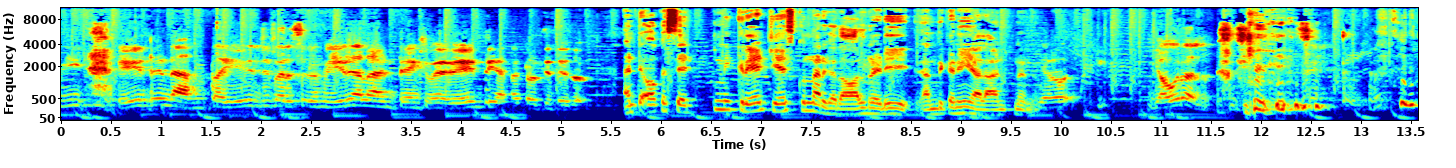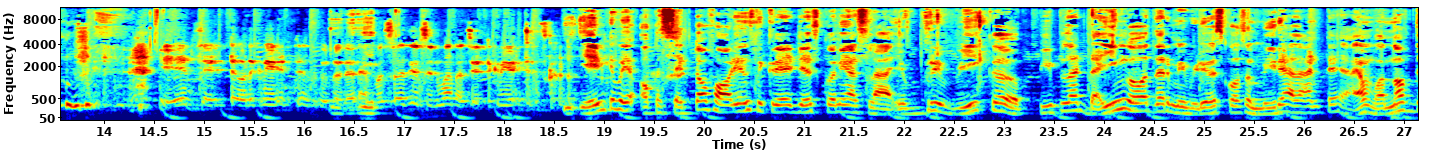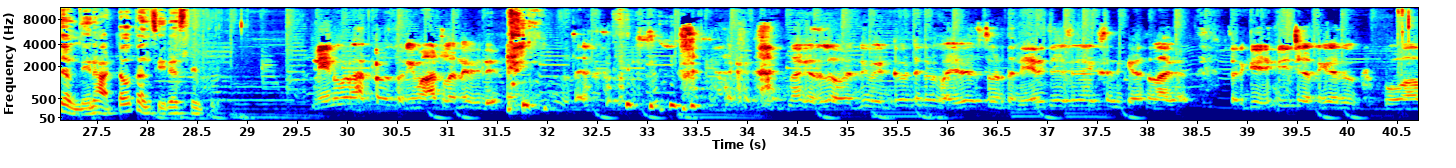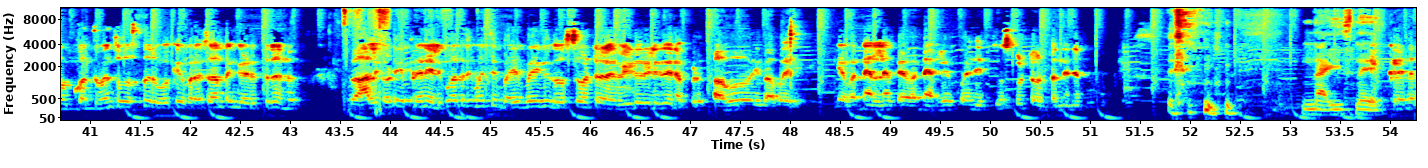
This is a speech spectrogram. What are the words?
మీ- ఏంటండి అంత ఏజ్ పర్సన్ మీరే ఎలా అంటే ఇంక మేము ఏంటి అన్నట్టు వచ్చింది అంటే ఒక సెట్ని క్రియేట్ చేసుకున్నారు కదా ఆల్రెడీ అందుకని అలా అంటున్నాను. ఎవ- ఏంటి ఒక సెట్ ఆఫ్ ఆడియన్స్ని క్రియేట్ చేసుకొని అసలు every week people are dying over there me videos కోసం మీరే అలా అంటే ఐఎమ్ వన్ ఆఫ్ దెమ్ నేను హట్ అవుతాను సీరియస్లీ ఇప్పుడు. నేను కూడా హట్ అవుతాను ఈ మాటలు అనేవి నాకు అసలు అవన్నీ వింటూ ఉంటే కూడా భయం వేస్తుంటా నేను చేసే యాక్షన్కి అసలు నాకు సరిగ్గా ఏమీ చేత కాదు కొంతమంది చూస్తారు ఓకే ప్రశాంతంగా గడుపుతున్నాను. వాళ్ళు కూడా ఎప్పుడైనా వెళ్ళిపోతారు మంచి భయం భయంగా చూస్తూ ఉంటారు. వీడియో రిలీజ్ అయినప్పుడు అవో ఈ బాబాయ్ ఎవరిని వెళ్ళలేక ఎవరిని వెళ్ళలేకపోయి చూసుకుంటూ ఉంటాను నేను. నైస్ నైస్ ఎక్కడైనా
